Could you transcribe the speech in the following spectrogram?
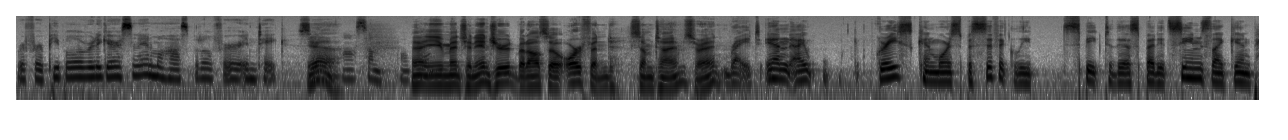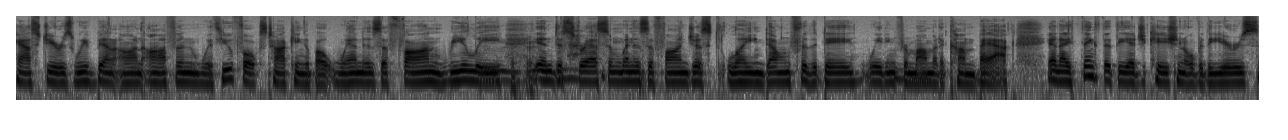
refer people over to Garrison Animal Hospital for intake. So Yeah. Awesome. Uh, you mentioned injured, but also orphaned sometimes, right? Right. And I, Grace can more specifically speak to this, but it seems like in past years we've been on often with you folks talking about when is a fawn really mm. in distress and when is a fawn just laying down for the day waiting for mm. mama to come back. And I think that the education over the years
